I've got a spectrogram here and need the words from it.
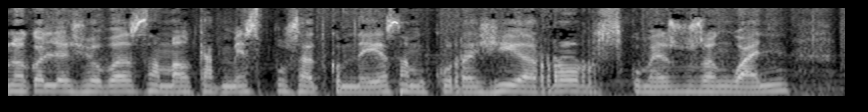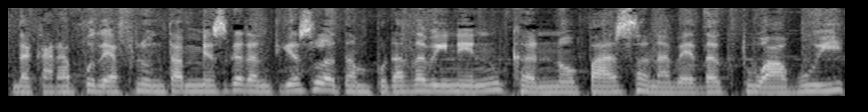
Una colla joves amb el cap més posat, com deies, amb corregir errors comesos en guany de cara a poder afrontar amb més garanties la temporada vinent que no pas en haver d'actuar avui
